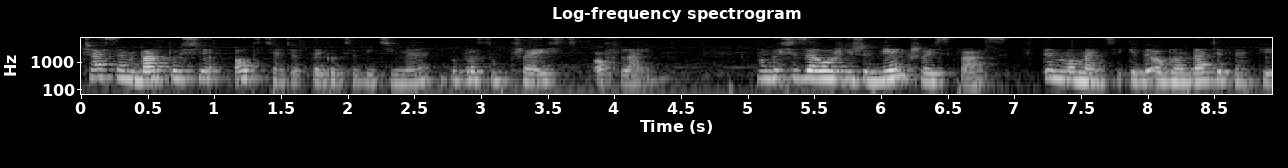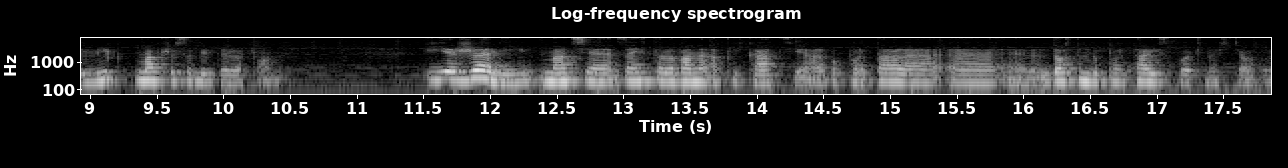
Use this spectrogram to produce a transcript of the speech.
Czasem warto się odciąć od tego, co widzimy i po prostu przejść offline. Mogę się założyć, że większość z Was w tym momencie, kiedy oglądacie ten filmik, ma przy sobie telefony. Jeżeli macie zainstalowane aplikacje albo portale, e, dostęp do portali społecznościowych,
